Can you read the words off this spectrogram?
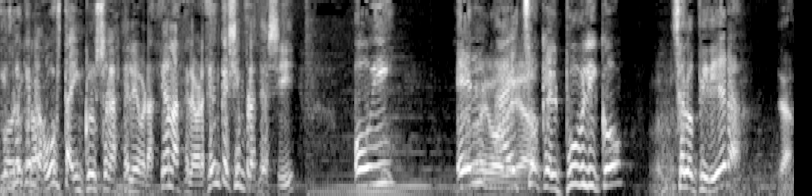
Y es lo que me gusta, incluso la celebración, la celebración que siempre hace así. Hoy él ha hecho que el público se lo pidiera. Ya.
